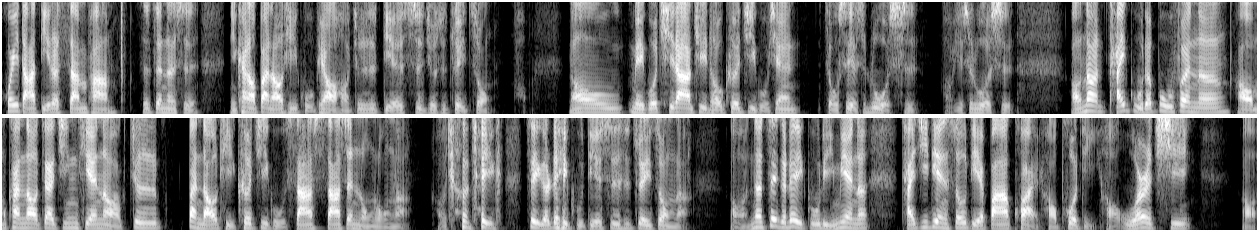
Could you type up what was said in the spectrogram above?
辉达跌了三趴，这真的是你看到半导体股票哈，就是跌势就是最重，好，然后美国七大巨头科技股现在。走势也是弱势，哦，也是弱势。好，那台股的部分呢？好，我们看到在今天哦，就是半导体科技股杀杀声隆隆了。好，就这个这个类股跌势是最重了。哦，那这个类股里面呢，台积电收跌八块，好破底，好五二七，哦，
